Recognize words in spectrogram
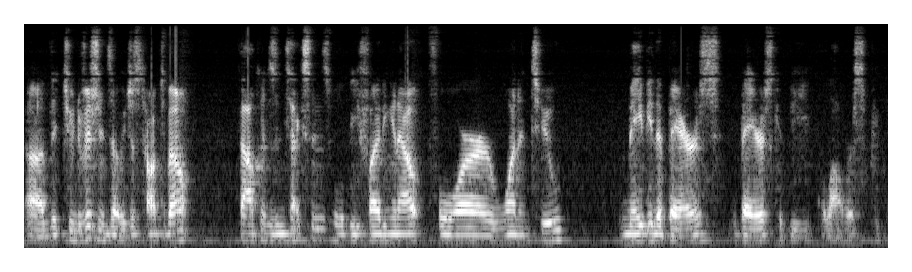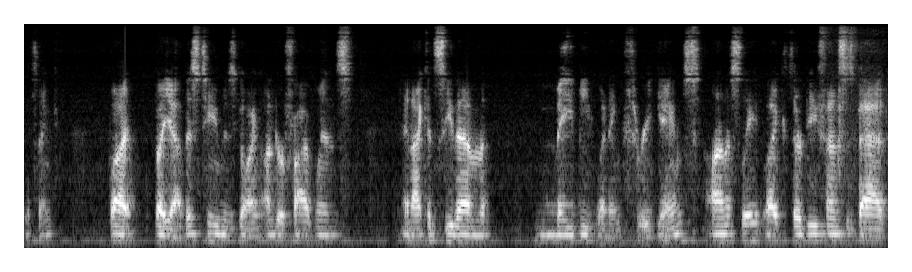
uh, the two divisions that we just talked about, Falcons and Texans, will be fighting it out for one and two. Maybe the Bears. The Bears could be a lot worse than people think. But but yeah, this team is going under five wins, and I could see them maybe winning three games. Honestly, like their defense is bad.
